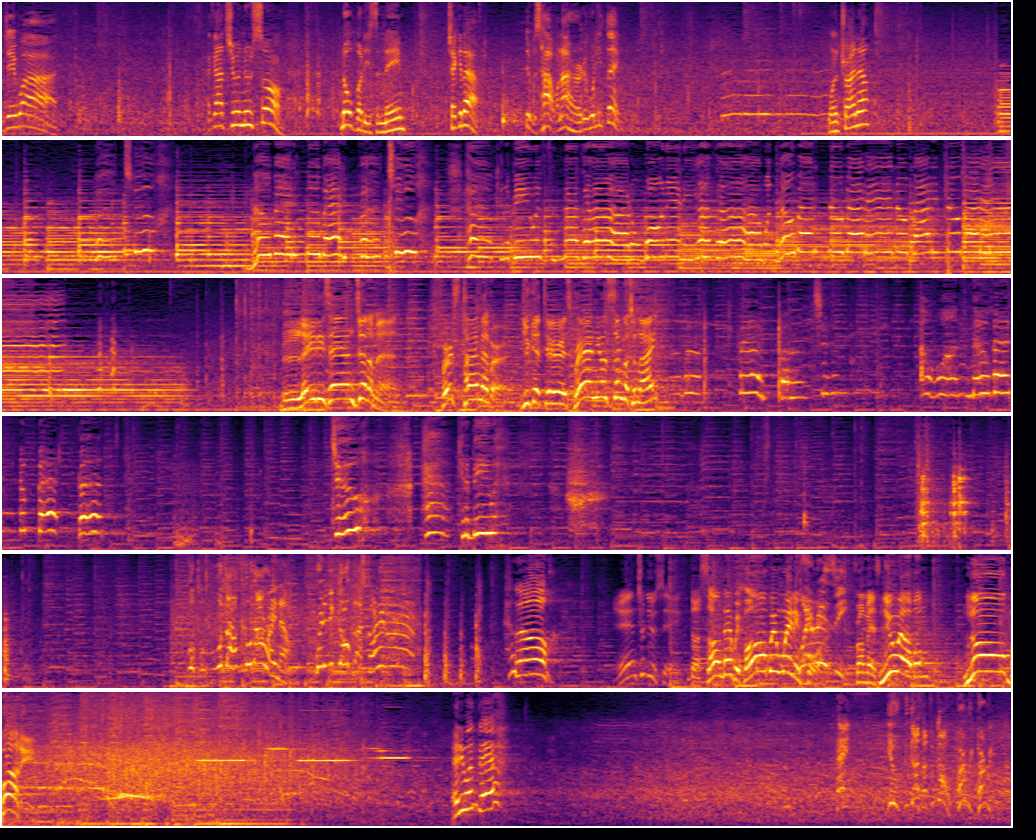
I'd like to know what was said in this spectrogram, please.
JY. I got you a new song. Nobody's the name. Check it out. It was hot when I heard it. What do you think? Want to try now? Nobody, nobody but you. Ladies and gentlemen, first time ever, you get to hear his brand new single tonight. I want nobody, nobody but you. How can I be with? What, what, the hell's going on right now? Where did he go, gosh darn it? Hello. Introducing the song that we've all been waiting for. Where is he? From his new album, Nobody. Anyone there? Hey, you, you guys have to go. Hurry, hurry.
